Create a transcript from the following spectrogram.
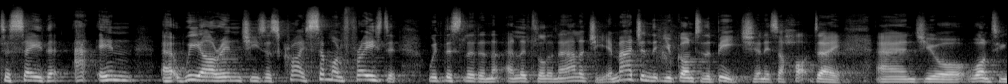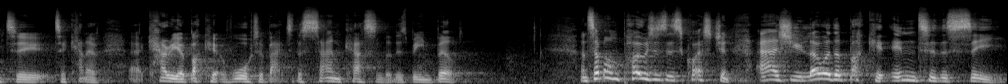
to say that in, uh, we are in Jesus Christ. Someone phrased it with this little, a little analogy. Imagine that you've gone to the beach and it's a hot day and you're wanting to, to kind of uh, carry a bucket of water back to the sandcastle that has been built. And someone poses this question as you lower the bucket into the sea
